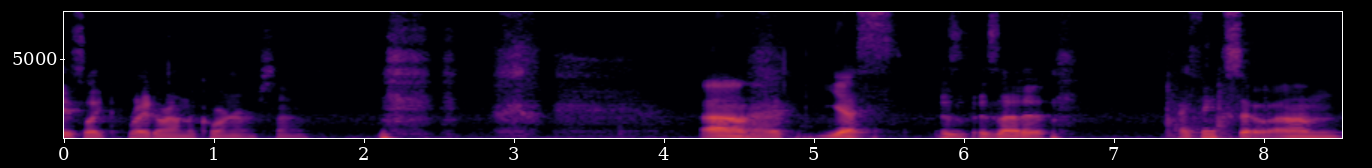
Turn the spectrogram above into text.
is like right around the corner. So Um, Right. yes, is is that it? I think so. Um,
